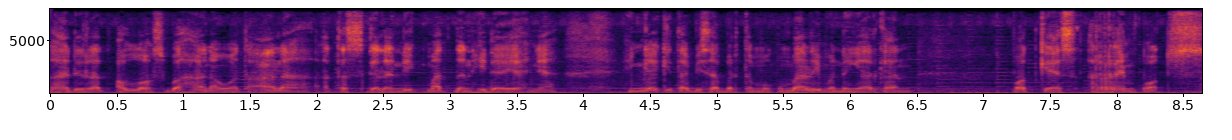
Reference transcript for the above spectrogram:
kehadirat Allah Subhanahu wa taala atas segala nikmat dan hidayahnya hingga kita bisa bertemu kembali mendengarkan podcast Rempots.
